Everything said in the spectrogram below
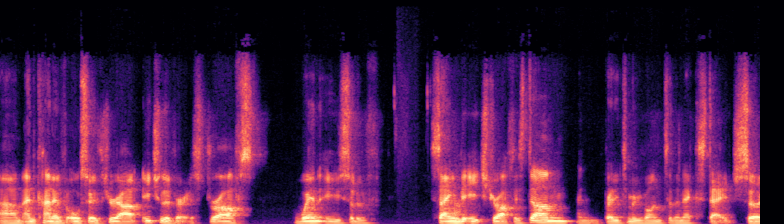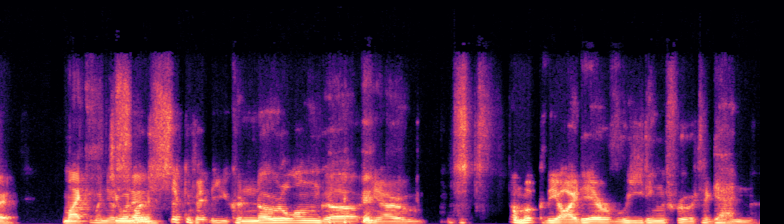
Um, and kind of also throughout each of the various drafts, when are you sort of saying that each draft is done and ready to move on to the next stage? So, Mike, When you're you so want to? sick of it that you can no longer, you know, just stomach the idea of reading through it again.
